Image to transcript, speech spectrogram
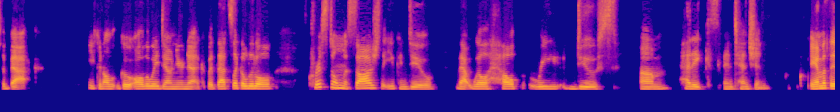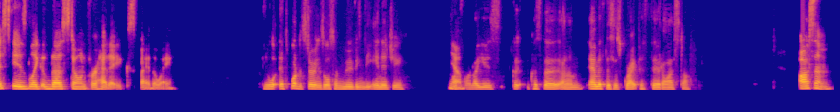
to back. You can all, go all the way down your neck, but that's like a little crystal massage that you can do that will help reduce um, headaches and tension. Amethyst is like the stone for headaches, by the way. It's what it's doing is also moving the energy. Yeah. I, I use because the um, amethyst is great for third eye stuff. Awesome.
